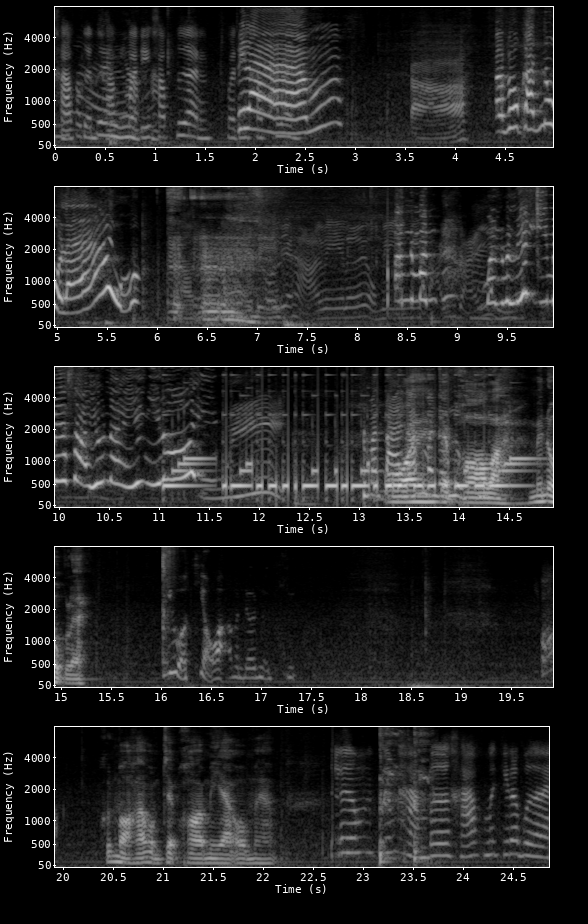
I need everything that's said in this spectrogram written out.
ครับเพื่อนครับสวัสดีครับเพื่อนสวัสดีพี่แหลครับเพื่อนมจ๋ามันโฟกัสหนูแล้วมันมัน มันมันเรียกอีเมษาอยู่ไหนอย่างนี้เลยมันตายโอ้ยแล้วมันโดเจ็นบหนูคอว่ะ ไม่หนุกเลยหัวเขียวอะมันโดนหนูทีคุณหมอครับผมเจ็บคอมียาอมไหมครับ ลืมลืมถามเบอร์ครับ เมื่อกี้เราเบอร์อะไร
